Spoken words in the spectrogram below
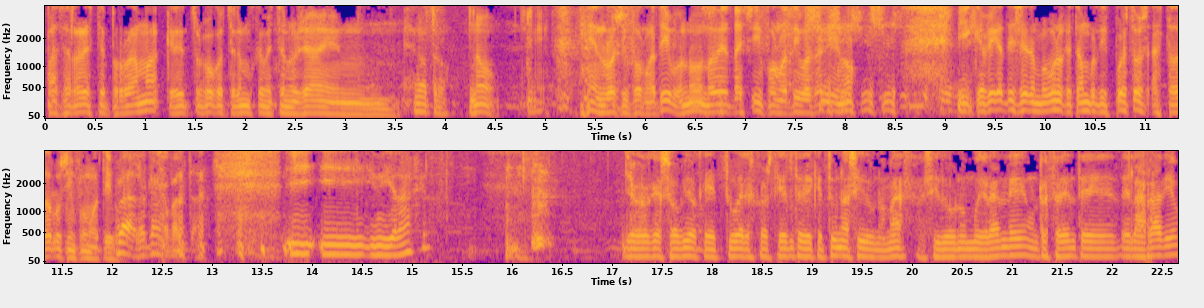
para cerrar este programa, que dentro de poco tenemos que meternos ya en... En otro. No, en los informativos, ¿no? No dais informativos Sí, aquí, ¿no? sí, sí. Y que fíjate, será muy bueno que estamos dispuestos hasta dar los informativos. Claro, lo que haga falta. ¿Y, y, y Miguel Ángel? Yo creo que es obvio que tú eres consciente de que tú no has sido uno más, has sido uno muy grande, un referente de la radio,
